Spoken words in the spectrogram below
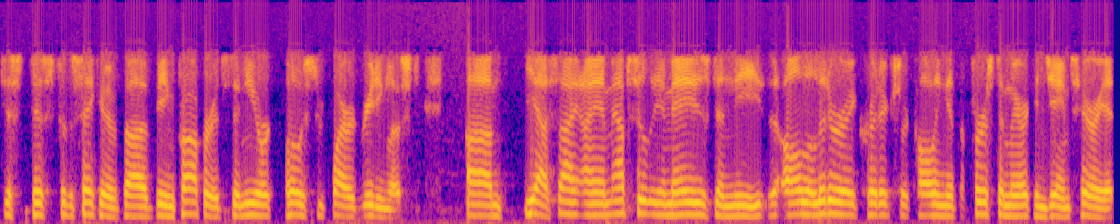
just just for the sake of uh, being proper, it's the New York Post required reading list. Um, yes, I, I am absolutely amazed, and the, all the literary critics are calling it the first American James Herriot.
